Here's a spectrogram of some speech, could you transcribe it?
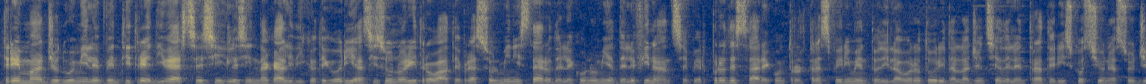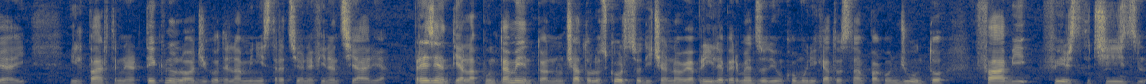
3 maggio 2023, diverse sigle sindacali di categoria si sono ritrovate presso il Ministero dell'Economia e delle Finanze per protestare contro il trasferimento di lavoratori dall'Agenzia delle Entrate e Riscossione a Sogei, il partner tecnologico dell'amministrazione finanziaria. Presenti all'appuntamento, annunciato lo scorso 19 aprile per mezzo di un comunicato stampa congiunto, Fabi, First Cisl,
